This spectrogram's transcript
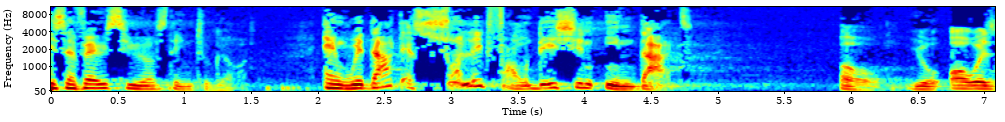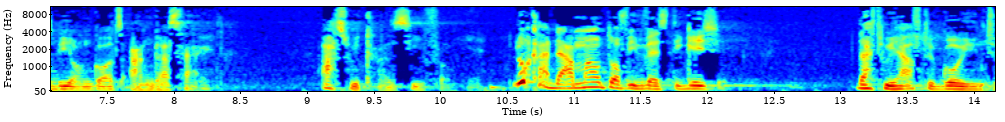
It's a very serious thing to God. And without a solid foundation in that, oh, you'll always be on God's anger side, as we can see from here. Look at the amount of investigation that we have to go into.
